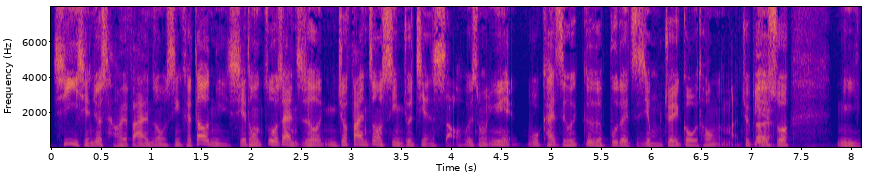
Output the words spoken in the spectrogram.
其实以前就常会发生这种事情，可到你协同作战之后，你就发现这种事情就减少。为什么？因为我开始会各个部队之间我们就会沟通了嘛，就变成说你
